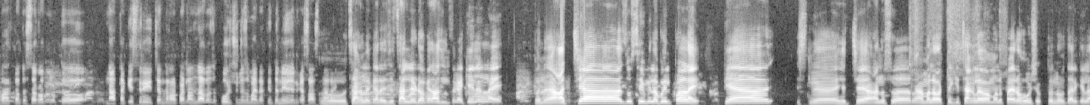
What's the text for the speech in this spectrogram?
भारताचं सर्वात मोठं नाता केसरी चंद्रहार पाटलांचं दादाचं फॉर्च्युनरचं मैदान. तिथं नियोजन कसं असणार? हो चांगलं करायचं. चाललंय डोक्यात. अजून तर काय केलेलं नाही. पण आजच्या जो सेमीला बैल पळलाय त्या ह्याच्या अनुसार आम्हाला वाटतं की चांगला आम्हाला पायरा होऊ शकतो नऊ तारखेला.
